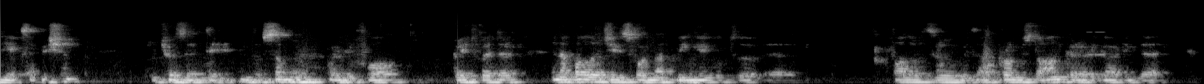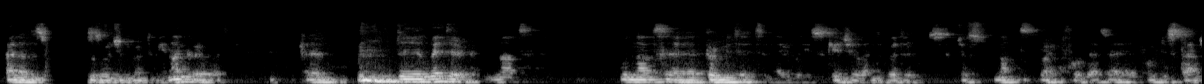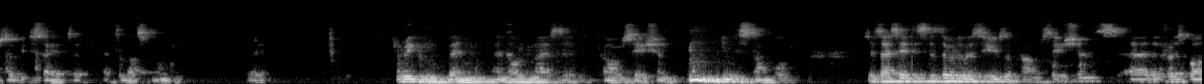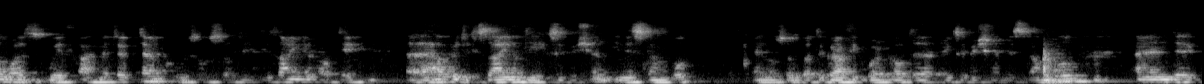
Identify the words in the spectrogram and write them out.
the exhibition, which was at the end of summer, early fall, great weather. And apologies for not being able to uh, follow through with our promise to Ankara regarding the panel. This was originally going to be in Ankara, but uh, the weather not would not uh, permit it in everybody's schedule, and the weather was just not right for that uh, for this time. So we decided to, at the last moment, uh, regroup and, and organize the conversation in Istanbul. So as I said, this is the third of a series of conversations. Uh, the first one was with Ahmet Öktem, who's also the designer of the, uh, with the design of the exhibition in Istanbul, and also about the graphic work of the exhibition in Istanbul. And, uh,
